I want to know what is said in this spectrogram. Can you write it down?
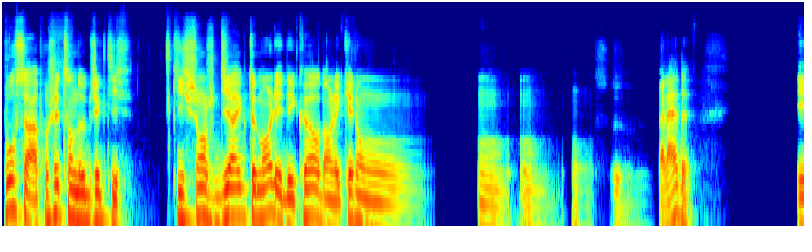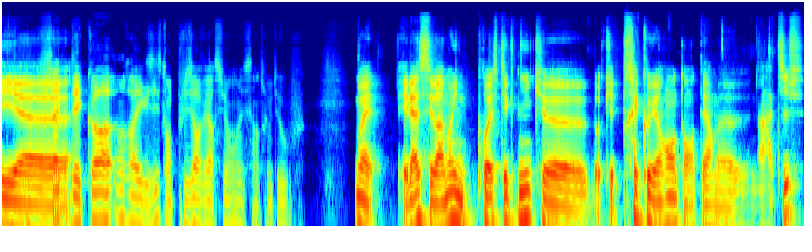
pour se rapprocher de son objectif. Ce qui change directement les décors dans lesquels on, se balade. Et, Chaque décor existe en plusieurs versions et c'est un truc de ouf. Ouais, et là c'est vraiment une prouesse technique euh, qui est très cohérente en termes euh, narratifs,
